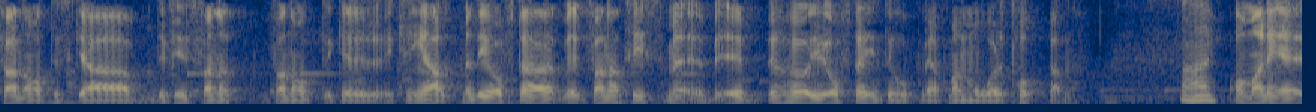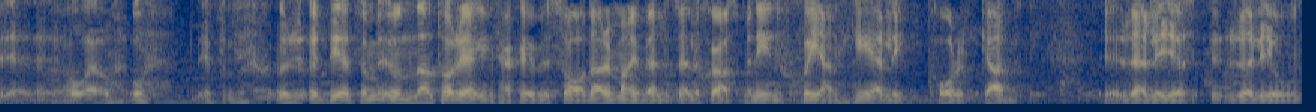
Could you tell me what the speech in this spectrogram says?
fanatiska, det finns fanat, fanatiker kring allt. Men det är ofta, fanatism eh, hör ju ofta inte ihop med att man mår toppen. Nej. Om man är, och, och, och, det som undantar regeln kanske i USA, där är man ju väldigt religiös. Men det är en skenhelig, korkad religiös, religion,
